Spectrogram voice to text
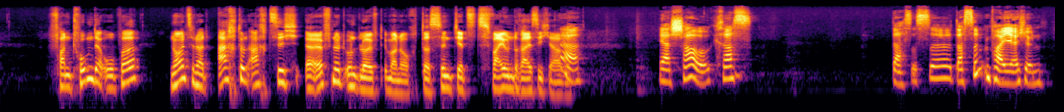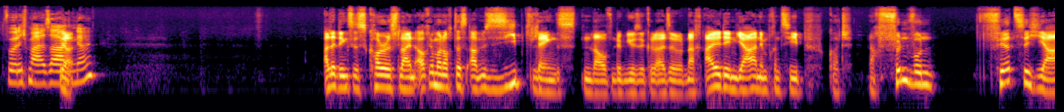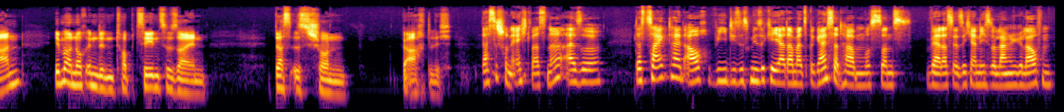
Phantom der Oper. 1988 eröffnet und läuft immer noch. Das sind jetzt 32 Jahre. ja. ja, schau, krass. Das ist, äh, das sind ein paar Jährchen, würde ich mal sagen, Ja. ne? Allerdings ist Chorus Line auch immer noch das am siebtlängsten laufende Musical. Also nach all den Jahren im Prinzip, Gott, nach 45 Jahren immer noch in den Top 10 zu sein, das ist schon beachtlich. Das ist schon echt was, ne? Also das zeigt halt auch, wie dieses Musical ja damals begeistert haben muss, sonst wäre das ja sicher nicht so lange gelaufen.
